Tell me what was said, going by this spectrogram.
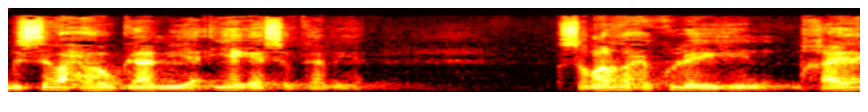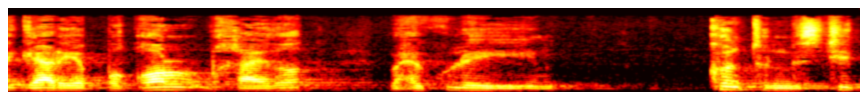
mise waxaa hogaamiya iyagaas hogaamiya. Soomaalida waxay ku leeyihiin makhaayado gaaraya boqol makhayadood waxay ku leeyihiin konton masjid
